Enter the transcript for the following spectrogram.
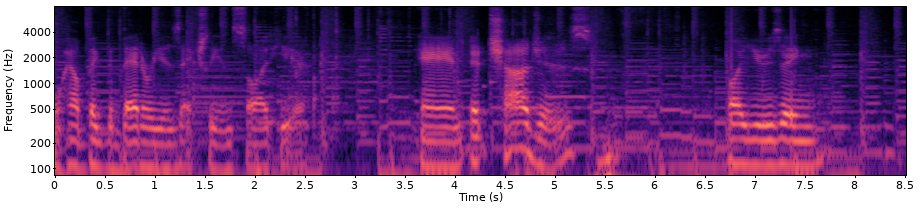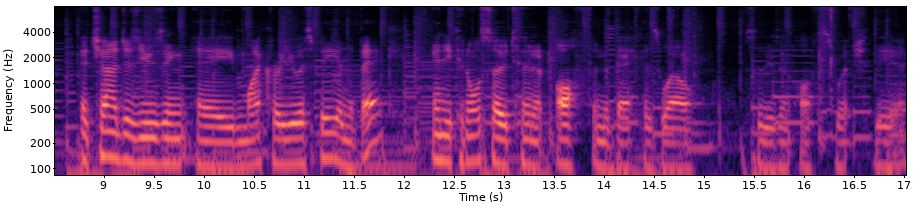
or how big the battery is actually inside here. And it charges by using, it charges using a micro USB in the back and you can also turn it off in the back as well. So there's an off switch there.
